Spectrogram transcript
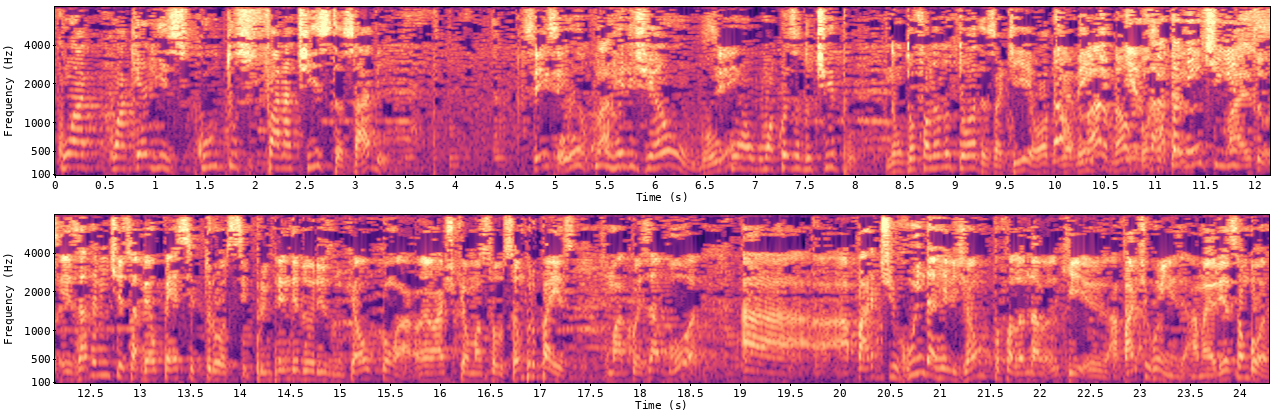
com, a, com aqueles cultos fanatistas, sabe? Sim, sim, ou não, com claro. religião, ou sim. com alguma coisa do tipo. Não estou falando todas aqui, obviamente. Não, claro, não, exatamente isso, mas... exatamente isso. A BelPS trouxe para o empreendedorismo, que é o, eu acho que é uma solução para o país, uma coisa boa. A, a parte ruim da religião, estou falando da, que a parte ruim, a maioria são boas.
